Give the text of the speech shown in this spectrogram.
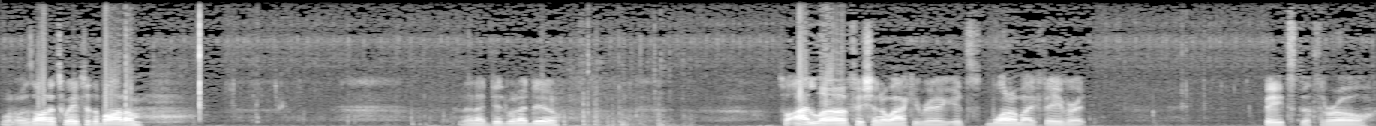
when it was on its way to the bottom. And then I did what I do. So I love fishing a wacky rig. It's one of my favorite baits to throw.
